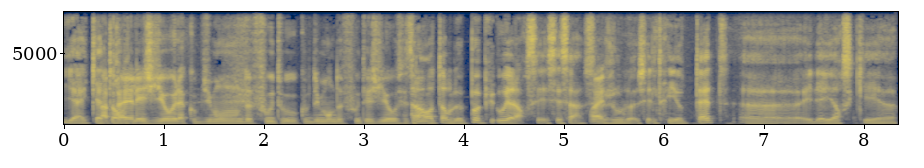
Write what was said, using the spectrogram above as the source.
Il y a 14... Après les JO et la Coupe du Monde de foot ou Coupe du Monde de foot et JO, c'est ça En termes de popu... Oui, alors c'est ça. Ça joue, c'est le trio de tête. Euh, et d'ailleurs, ce qui est euh,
